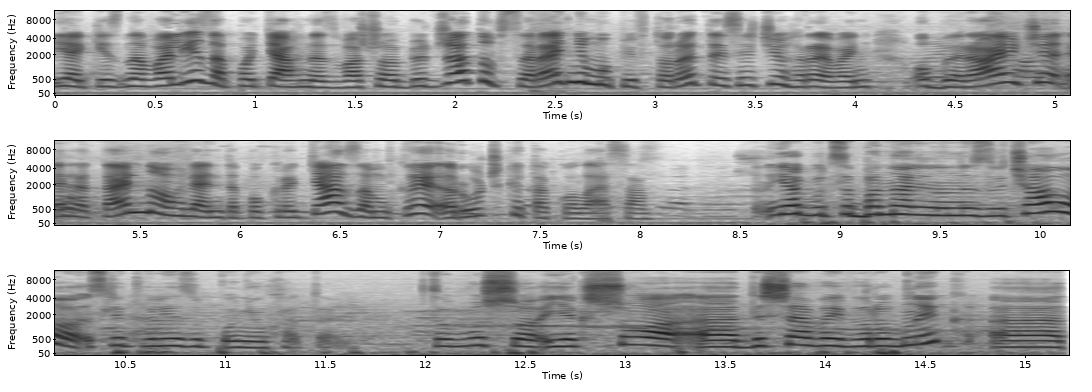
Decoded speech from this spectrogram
Якісна валіза потягне з вашого бюджету в середньому півтори тисячі гривень. Обираючи, ретельно огляньте покриття, замки, ручки та колеса. Як би це банально не звучало, слід валізу понюхати. Тому що якщо е, дешевий виробник, е,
